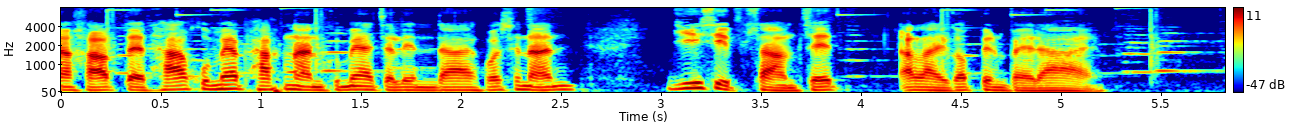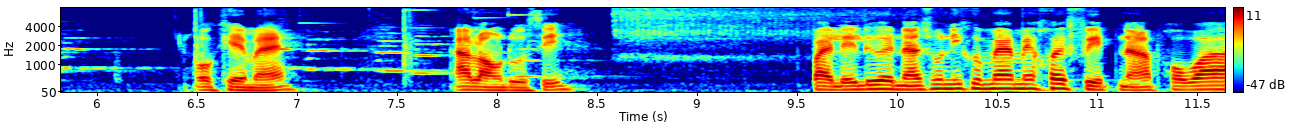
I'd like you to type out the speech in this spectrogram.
นะครับแต่ถ้าคุณแม่พักนานคุณแม่จะเล่นได้ เพราะฉะนั้น 23 เซตอะไรก็เป็นไปได้ โอเคไหมอะลองดูสิไปเรื่อยๆนะ ช่วงนี้คุณแม่ไม่ค่อยฟิตนะ เพราะว่า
